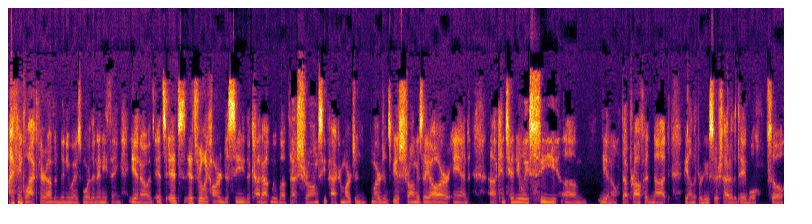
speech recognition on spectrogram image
I think lack thereof in many ways more than anything. You know, it's it's it's really hard to see the cutout move up that strong, see packer margin margins be as strong as they are, and uh, continually see um, you know that profit not be on the producer side of the table. So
